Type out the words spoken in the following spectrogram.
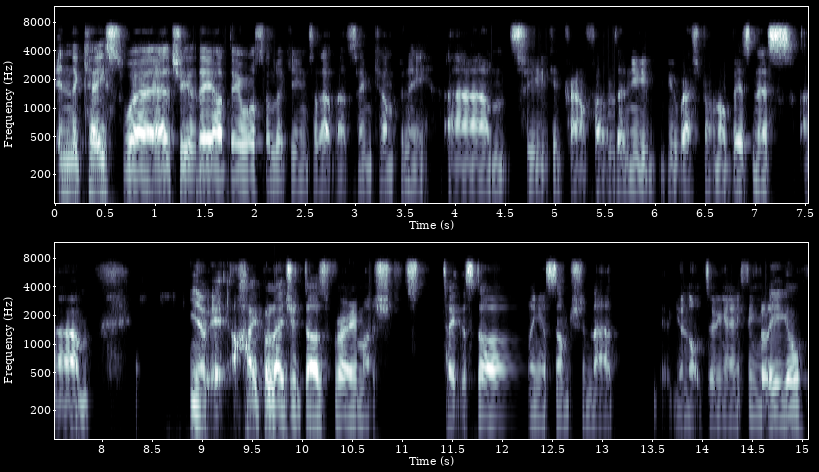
in the case where actually they are they're also looking into that that same company um, so you could crowdfund a new new restaurant or business. Um, you know it, hyperledger does very much take the starting assumption that you're not doing anything illegal.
